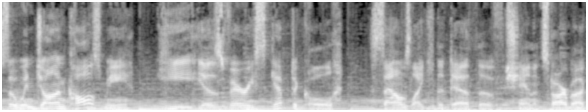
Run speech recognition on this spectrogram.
So when John calls me, he is very skeptical. Sounds like the death of Shannon Starbuck.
